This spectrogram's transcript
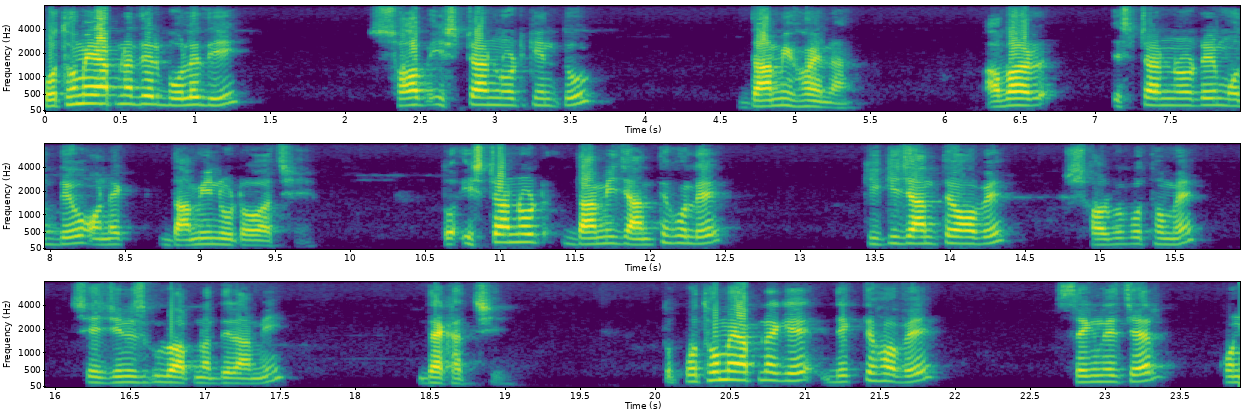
প্রথমে আপনাদের বলে দিই, সব স্টার নোট কিন্তু দামি হয় না। আবার স্টার নোটের মধ্যেও অনেক দামি নোটও আছে। তো স্টার নোট দামি জানতে হলে কি কি জানতে হবে? সর্বপ্রথমে সেই জিনিসগুলো আপনাদের আমি দেখাচ্ছি। তো প্রথমে আপনাকে দেখতে হবে সিগনেচার কোন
